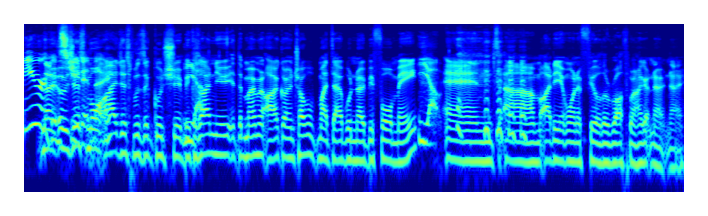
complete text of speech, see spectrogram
you were no, a good it was student, just more. though. I just was a good student because Yeah. I knew at the moment I got in trouble, my dad would know before me. Yep. and um, I didn't want to feel the wrath when I got no, no,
